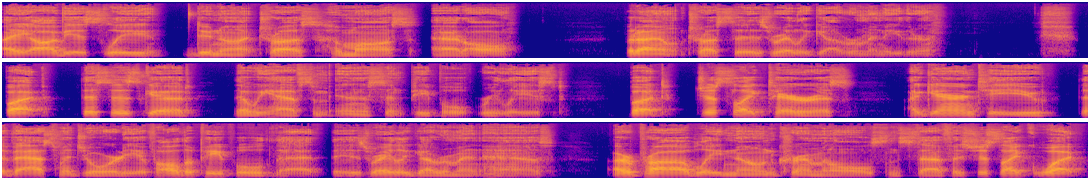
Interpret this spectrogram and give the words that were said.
I obviously do not trust Hamas at all, but I don't trust the Israeli government either. But this is good that we have some innocent people released. But just like terrorists, I guarantee you the vast majority of all the people that the Israeli government has are probably known criminals and stuff. It's just like what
